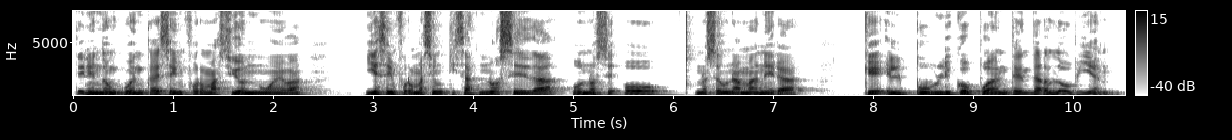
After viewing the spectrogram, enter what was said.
teniendo en cuenta esa información nueva y esa información quizás no se da o no se, o no se da de una manera que el público pueda entenderlo bien.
